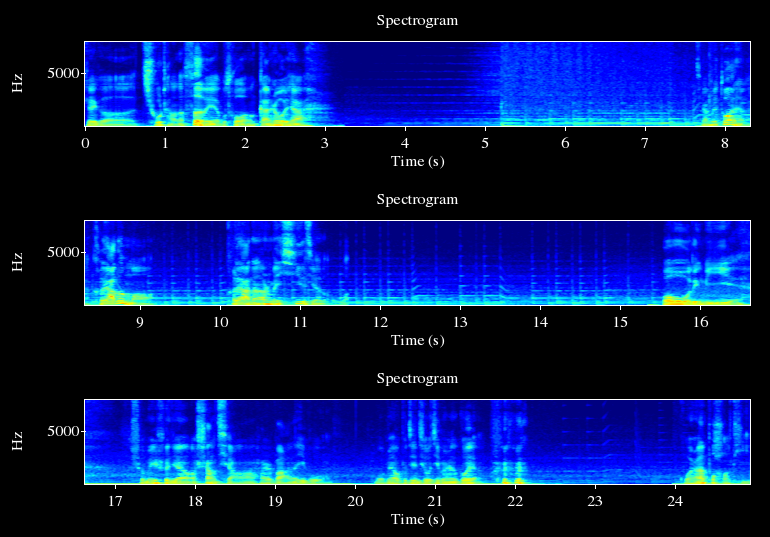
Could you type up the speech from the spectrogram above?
这个球场的氛围也不错，我们感受一下。竟然没断下来，克雷亚那么忙，克雷亚难道是梅西的节奏吧？哦，零比一，这么一瞬间我上抢啊，还是晚了一步。我们要不进球，基本上就归了。果然不好踢。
